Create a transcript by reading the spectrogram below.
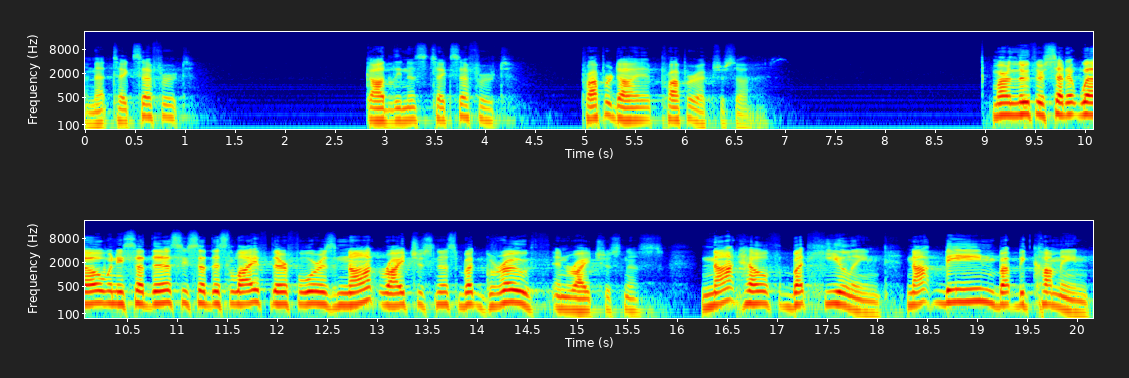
And that takes effort. Godliness takes effort. Proper diet, proper exercise. Martin Luther said it well when he said this. He said, This life, therefore, is not righteousness, but growth in righteousness. Not health, but healing. Not being, but becoming.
